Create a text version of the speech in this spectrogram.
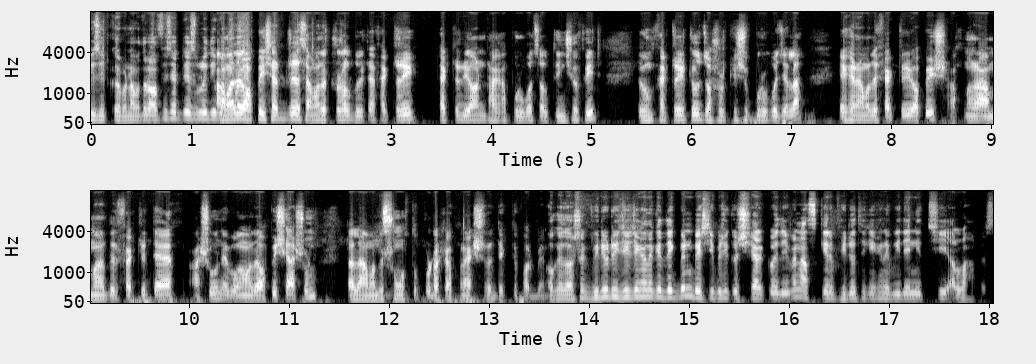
ভিজিট করবেন। আমাদের অফিস অ্যাড্রেস বলে দিই আমাদের অফিস অ্যাড্রেস আমাদের টোটাল দুইটা factory factory one Dhaka Purbachal তিনশো ফিট এবং ফ্যাক্টরি টু যশোর কেশবপুর উপজেলা। এখানে আমাদের ফ্যাক্টরি অফিস আপনারা আমাদের ফ্যাক্টরিতে আসুন এবং আমাদের অফিসে আসুন তাহলে আমাদের সমস্ত প্রোডাক্ট আপনারা একসাথে দেখতে পারবেন। ওকে দর্শক ভিডিওটি যে যেখান থেকে দেখবেন বেশি বেশি করে শেয়ার করে দিবেন। আজকের ভিডিও থেকে এখানে বিদায় নিচ্ছি। আল্লাহ হাফেজ।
